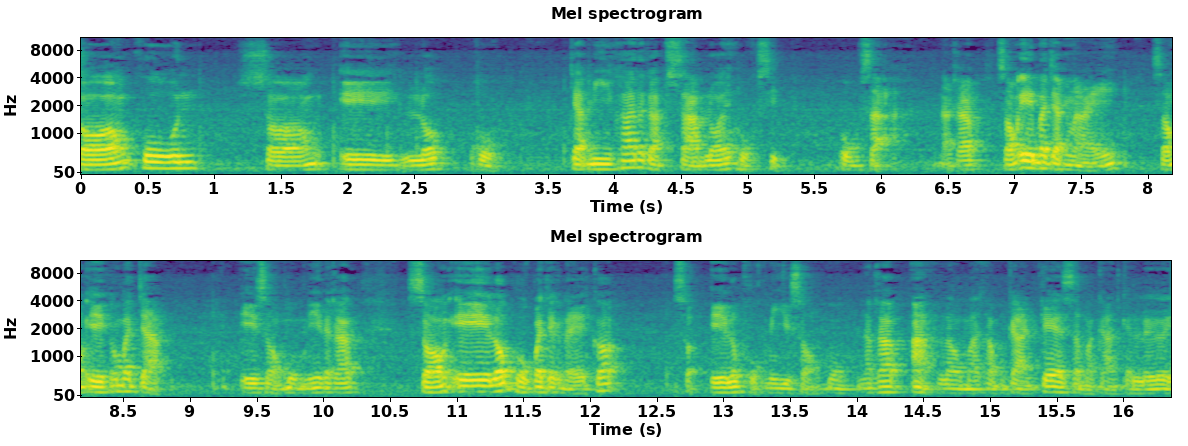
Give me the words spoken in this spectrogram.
2 คูณ 2a ลบ 6 จะมีค่าเท่ากับ 360 องศา นะครับ 2a มาจากไหน 2a ก็มาจาก a สองมุมนี้นะครับ 2a ลบ 6 มาจากไหนก็ a ลบ6มีอยู่2มุมนะครับอะเรามาทำการแก้สมการกันเลย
